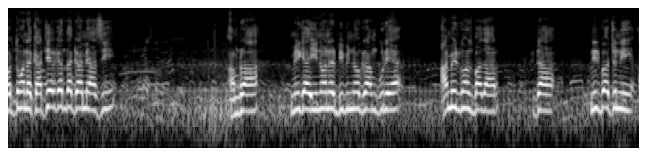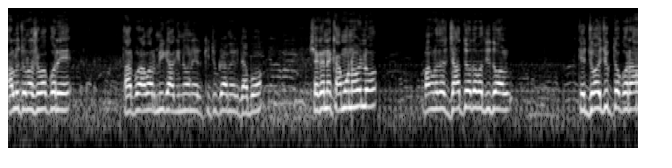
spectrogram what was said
বর্তমানে কাটিয়ারকান্দা গ্রামে আছি। আমরা মির্গা ইউনিয়নের বিভিন্ন গ্রাম ঘুরে আমিরগঞ্জ বাজার, এটা নির্বাচনী আলোচনা সভা করে, তারপর আবার মিগা ইউনিয়নের কিছু গ্রামে যাব। সেখানে কামনা হইল বাংলাদেশ জাতীয়তাবাদী দলকে জয়যুক্ত করা,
